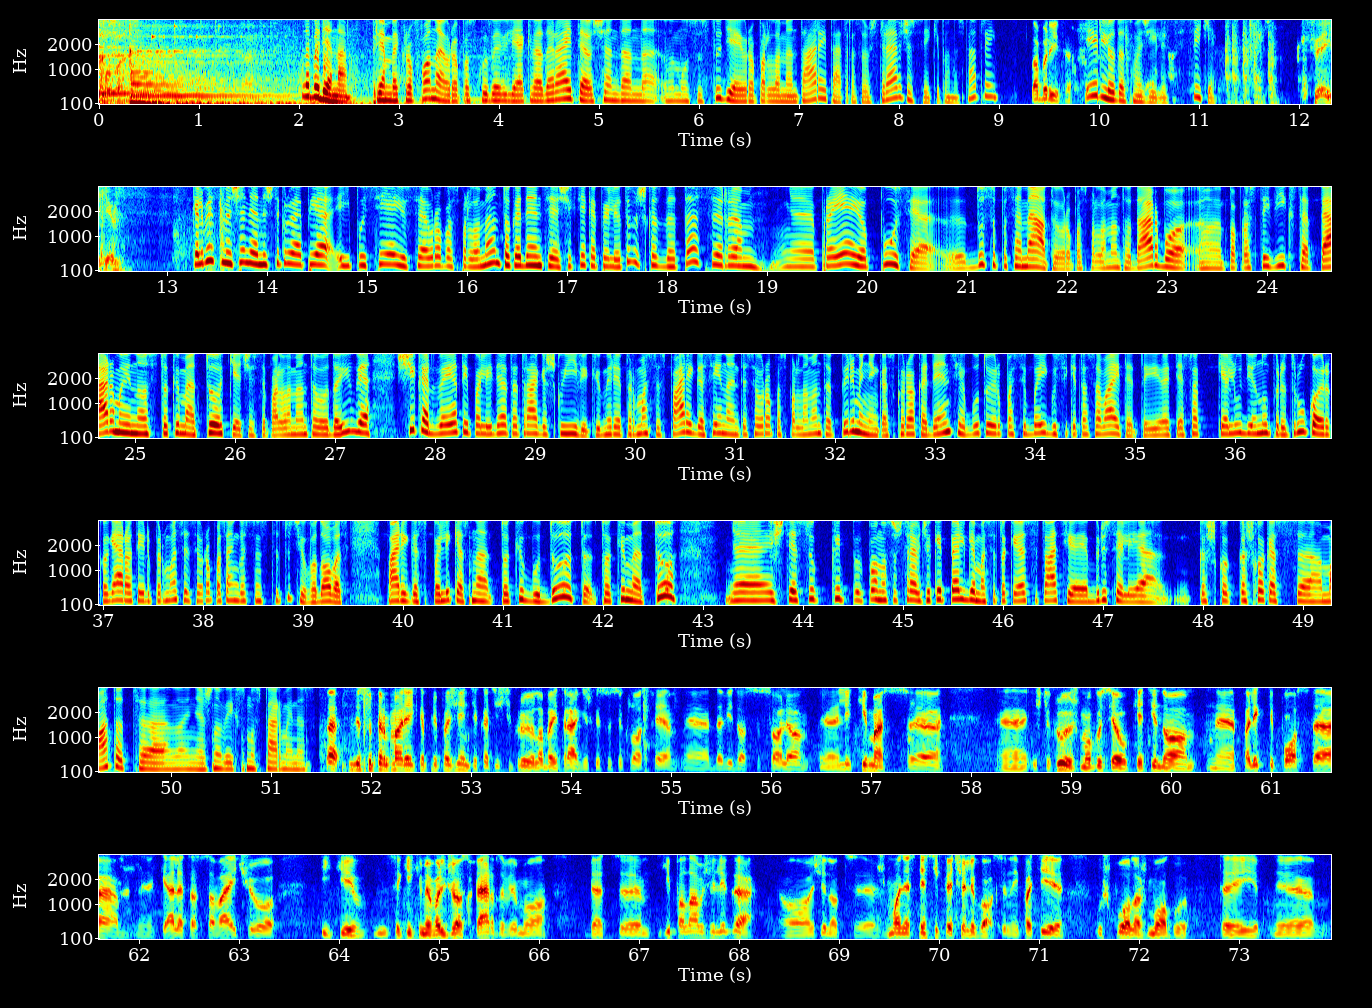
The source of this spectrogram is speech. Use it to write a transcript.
klubas. Labadiena, prie mikrofono Europos klube Vilija Kvedaraitė, o šiandien mūsų studijoje europarlamentarai Petras Auštrevičius, sveiki panas Petrai. Labą rytą. Ir Liudas Mažylis, sveiki. Sveiki. Kalbėsime šiandien iš tikrųjų apie įpusėjusią Europos parlamento kadenciją, šiek tiek apie lietuviškas datas ir e, praėjo pusė, du su pusę metų Europos parlamento darbo, e, paprastai vyksta permainos, tokiu metu keičiasi parlamento vadovybė. Šį kartą beje tai palydėta tragiškų įvykių. Mirė pirmasis pareigas einantis Europos parlamento pirmininkas, kurio kadencija būtų ir pasibaigusi kitą savaitę. Tai yra tiesiog kelių dienų pritrūko ir ko gero tai ir pirmasis ES institucijų vadovas pareigas palikęs, na, tokiu būdu, tokiu metu. E, iš tiesų, kaip ponas Užtrevičiu, kaip elgiamasi tokioje situacijoje Briuselėje, kažko, kažkokias e, matot, e, na, nežinau, veiksmus permainas? Na, visų pirma, reikia pripažinti, kad iš tikrųjų labai tragiškai susiklostė Davido Sasolio likimas. Iš tikrųjų, žmogus jau ketino palikti postą keletą savaičių iki, sakykime, valdžios perdavimo, bet jį palaužė lyga. O žinot, žmonės nesikviečia lygos, jinai pati užpuola žmogų tai e,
